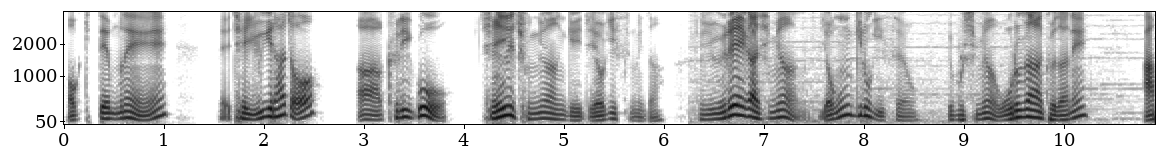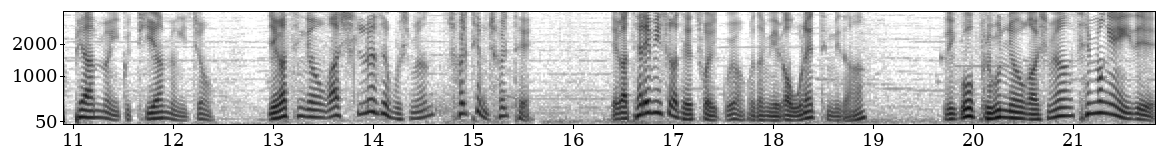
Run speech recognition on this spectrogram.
없기 때문에 네, 제일 유일하죠. 아 그리고 제일 중요한 게 이제 여기 있습니다. 의뢰에 가시면 영웅 기록이 있어요. 여기 보시면 오르가나 교단에 앞에 한 명 있고 뒤에 한 명 있죠. 얘 같은 경우가 실루엣을 보시면 철템 철퇴. 얘가 테레비스가 될 수가 있고요. 그 다음에 얘가 오네트입니다. 그리고 붉은 여우 가시면 세 명의 이제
